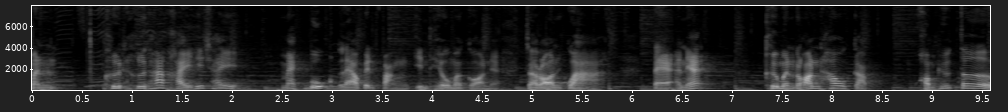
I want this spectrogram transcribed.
มันคือคือถ้าใครที่ใช้ MacBook แล้วเป็นฝั่ง Intel มาก่อนเนี่ยจะร้อนกว่า แต่อันเนี้ยคือมันร้อนเท่ากับคอมพิวเตอร์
